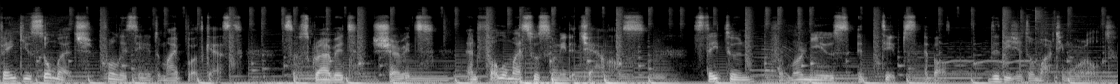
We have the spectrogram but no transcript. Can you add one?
Thank you so much for listening to my podcast. Subscribe it, share it, and follow my social media channels. Stay tuned for more news and tips about the digital marketing world.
